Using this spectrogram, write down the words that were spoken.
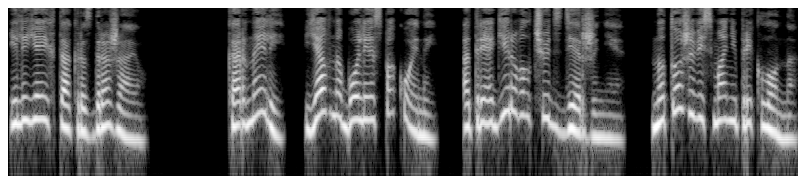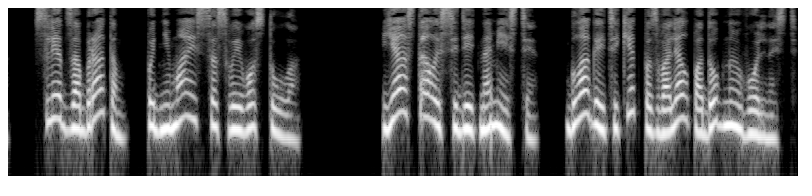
или я их так раздражаю? Корнелий, явно более спокойный, отреагировал чуть сдержаннее, но тоже весьма непреклонно, вслед за братом, поднимаясь со своего стула. Я осталась сидеть на месте, благо этикет позволял подобную вольность.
